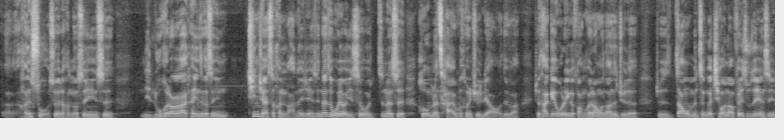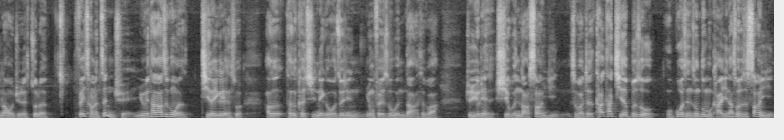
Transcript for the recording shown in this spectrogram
呃很琐碎的，很多事情是你如何让大家开心这个事情听起来是很难的一件事。但是我有一次我真的是和我们的财务同学聊，对吧？就他给我的一个反馈，让我当时觉得就是当我们整个切换到飞书这件事情，让我觉得做的非常的正确。因为他当时跟我提了一个点，说他说他说克奇那个我最近用飞书文档是吧？就有点写文档上瘾，是吧？就他他提的不是我我过程中多么开心，他说的是上瘾，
